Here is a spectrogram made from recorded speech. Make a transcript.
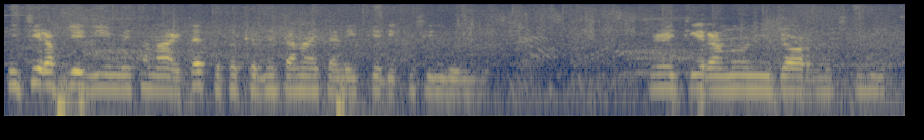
I tirapiedi Meta Knight, ecco perché Meta Knight ha dei piedi così lunghi. Me li tirano ogni giorno, vizi.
